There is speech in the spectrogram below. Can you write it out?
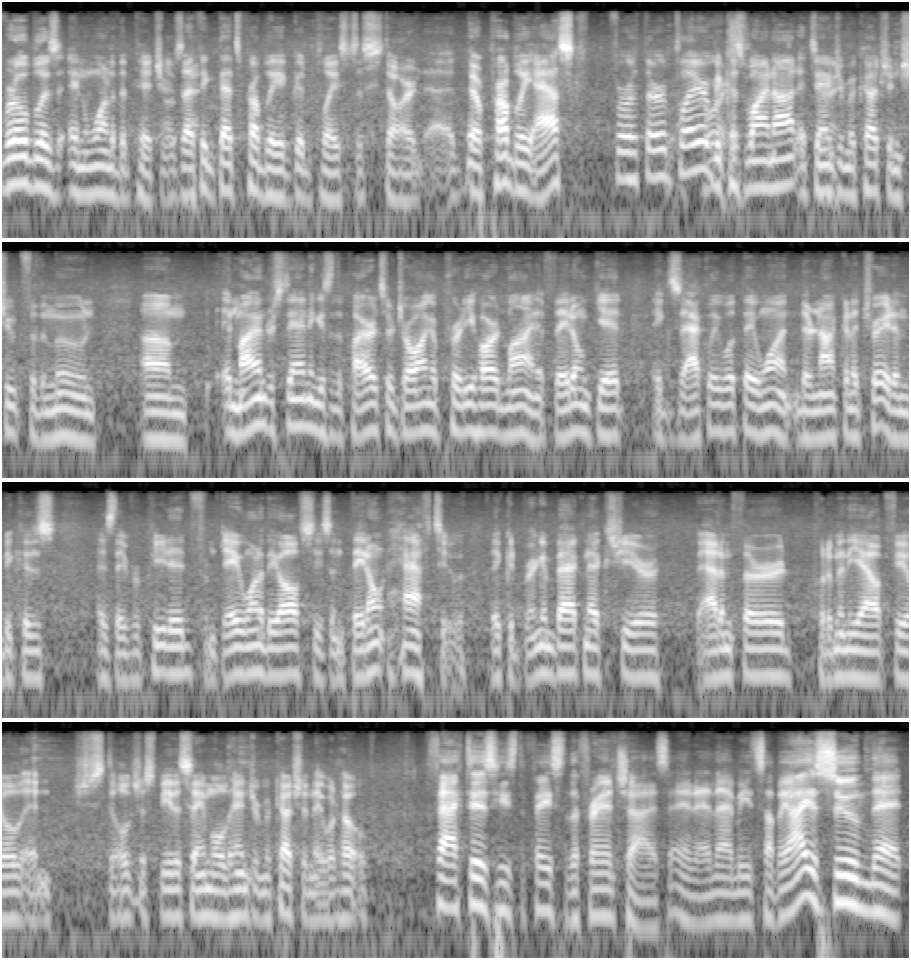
Robles and one of the pitchers. Okay. I think that's probably a good place to start. Uh, they'll probably ask for a third player because why not? It's Andrew right. McCutchen, shoot for the moon. Um, and my understanding is the Pirates are drawing a pretty hard line. If they don't get exactly what they want, they're not going to trade him because, as they've repeated from day one of the offseason, they don't have to. They could bring him back next year, bat him third, put him in the outfield, and still just be the same old Andrew McCutchen, they would hope. Fact is, he's the face of the franchise, and, and that means something. I assume that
